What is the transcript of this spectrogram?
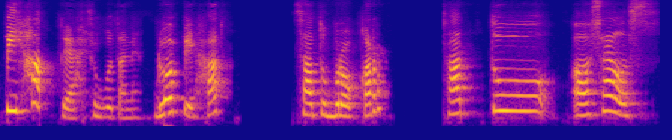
pihak ya sebutannya. Dua pihak satu broker satu uh, sales.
